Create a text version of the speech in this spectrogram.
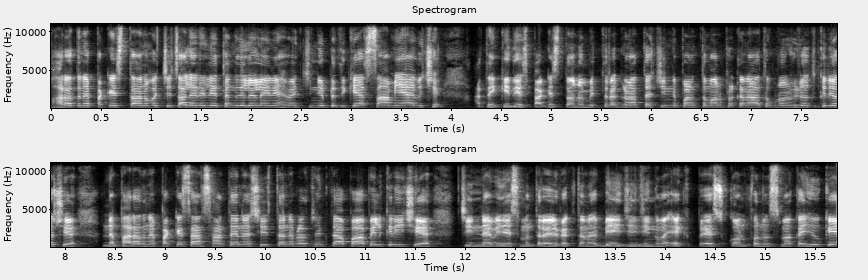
ભારત અને પાકિસ્તાન વચ્ચે ચાલી રહેલી તંગદીલી લઈને હવે ચીનની પ્રતિક્રિયા સામે આવી છે. આતંકી દેશ પાકિસ્તાનનો મિત્ર ગણાતા ચીને પણ તમામ પ્રકારના આતંકનો વિરોધ કર્યો છે અને ભારત અને પાકિસ્તાન શાંતિ અને શિસ્તને પ્રાથમિકતા આપવા અપીલ કરી છે. ચીનના વિદેશ મંત્રાલય વ્યક્તિને બેઇજિંગમાં એક પ્રેસ કોન્ફરન્સમાં કહ્યું કે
